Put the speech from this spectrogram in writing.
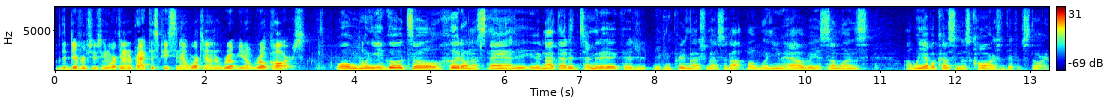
the difference between working on a practice piece and now working on a real you know real cars. Well, when you go to a hood on a stand, you're not that intimidated because you, you, can pretty much mess it up. But when you have a someone's uh, when you have a customer's car, it's a different story.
